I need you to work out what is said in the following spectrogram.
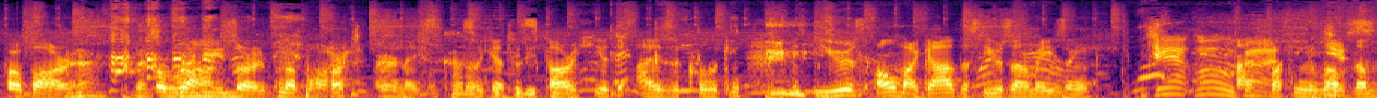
for a bar. For bra. Sorry, not bar. Very nice. cut So off you get your the titty scar here. The eyes are cool looking. The ears. Oh my god, the ears are amazing. Yeah. Oh God. I fucking love Yes. them.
